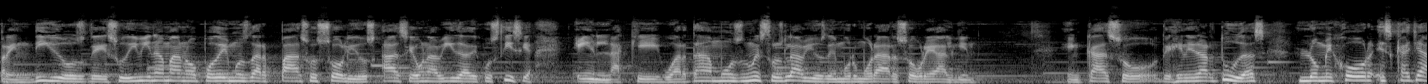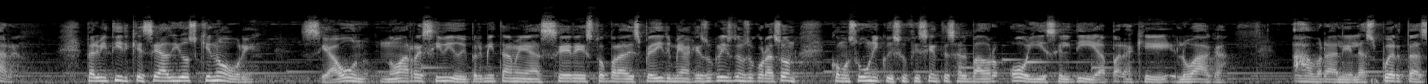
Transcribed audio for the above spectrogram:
Prendidos de su divina mano podemos dar pasos sólidos hacia una vida de justicia en la que guardamos nuestros labios de murmurar sobre alguien. En caso de generar dudas, lo mejor es callar, permitir que sea Dios quien obre. Si aún no ha recibido, y permítame hacer esto para despedirme a Jesucristo en su corazón como su único y suficiente Salvador, hoy es el día para que lo haga ábrale las puertas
